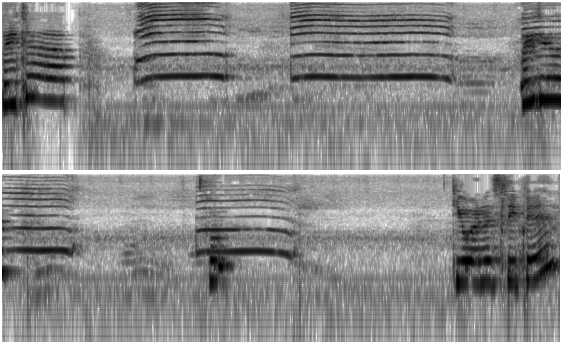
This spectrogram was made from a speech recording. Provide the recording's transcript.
Wake up! Wake up! Do you want to sleep in?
